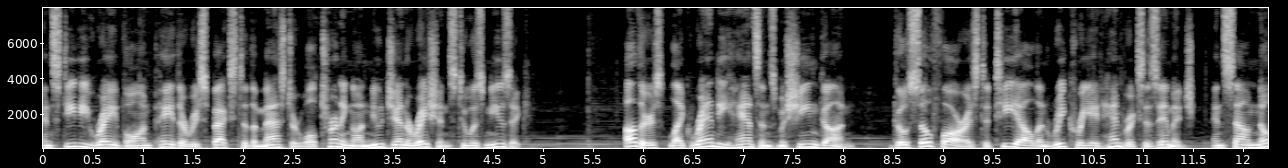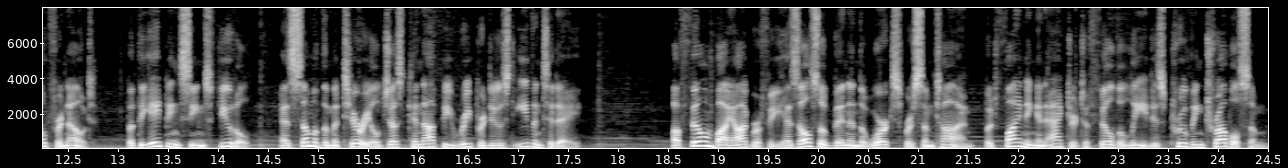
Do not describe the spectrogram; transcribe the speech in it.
and Stevie Ray Vaughan pay their respects to the master while turning on new generations to his music. Others, like Randy Hansen's Machine Gun, go so far as to TL and recreate Hendrix's image and sound note for note, but the aping seems futile, as some of the material just cannot be reproduced even today. A film biography has also been in the works for some time, but finding an actor to fill the lead is proving troublesome.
